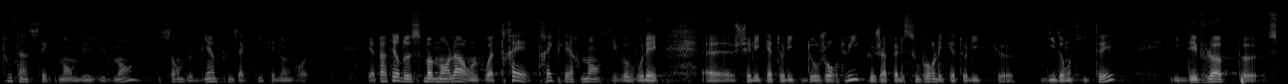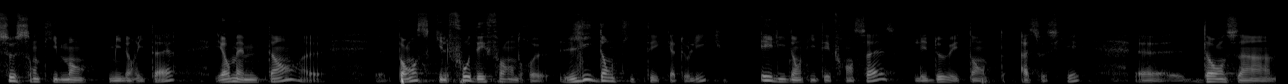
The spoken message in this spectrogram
tout un segment musulman qui semble bien plus actif et nombreux. Et à partir de ce moment-là, on le voit très, très clairement, si vous voulez, euh, chez les catholiques d'aujourd'hui, que j'appelle souvent les catholiques d'identité. Ils développent ce sentiment minoritaire et en même temps, pense qu'il faut défendre l'identité catholique et l'identité française, les deux étant associés, euh, dans un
